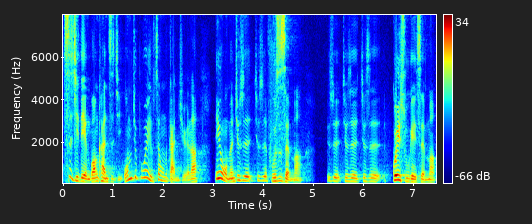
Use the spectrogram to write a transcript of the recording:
自己的眼光看自己，我们就不会有这种感觉了。因为我们就是就是服侍神嘛，就是就是就是归属给神嘛，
